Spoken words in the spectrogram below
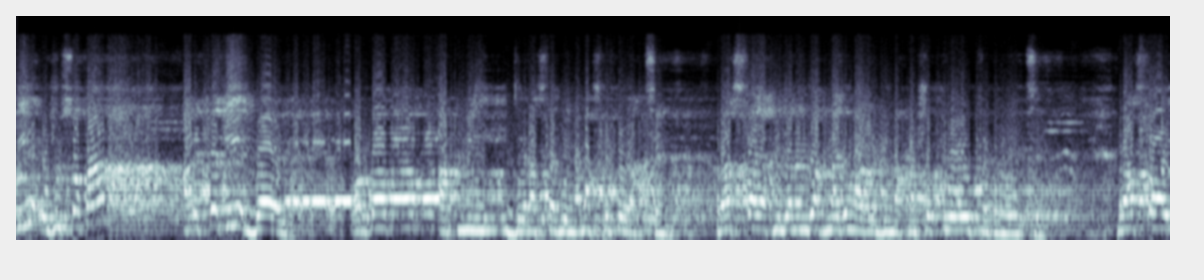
কি? আরেকটা কি? বল অর্থাৎ আপনি যে রাস্তা দিয়ে নামাজ পড়তে যাচ্ছেন, রাস্তায় আপনি জানেন যে আপনাকে মারার জন্য আপনার শত্রু রয়েছে রাস্তায়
